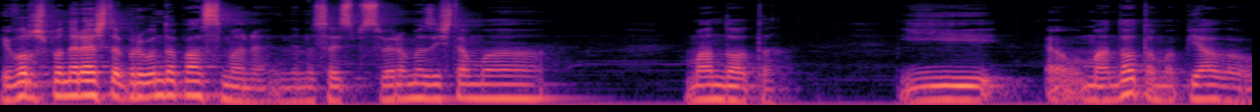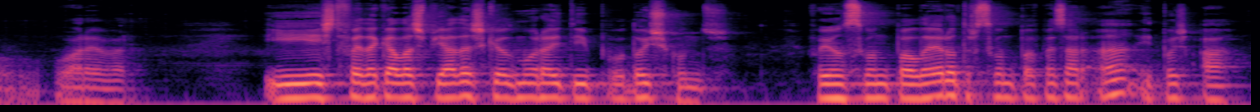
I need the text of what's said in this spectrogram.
Eu vou responder esta pergunta para a semana. Ainda não sei se perceberam, mas isto é uma, uma andota. E é uma andota, uma piada ou whatever. E isto foi daquelas piadas que eu demorei tipo 2 segundos. Foi um segundo para ler, outro segundo para pensar ah, e depois ah.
